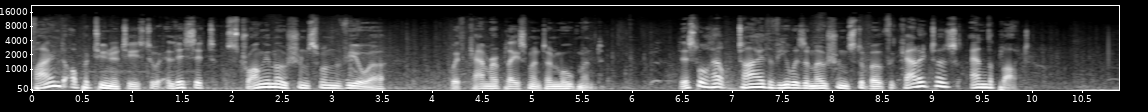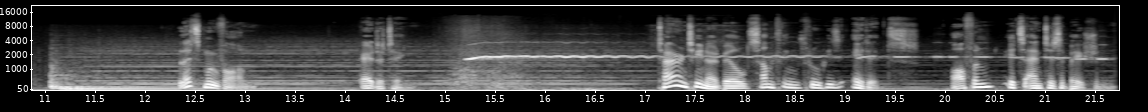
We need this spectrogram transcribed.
find opportunities to elicit strong emotions from the viewer with camera placement and movement. This will help tie the viewer's emotions to both the characters and the plot. Let's move on. Editing. Tarantino builds something through his edits. Often it's anticipation.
